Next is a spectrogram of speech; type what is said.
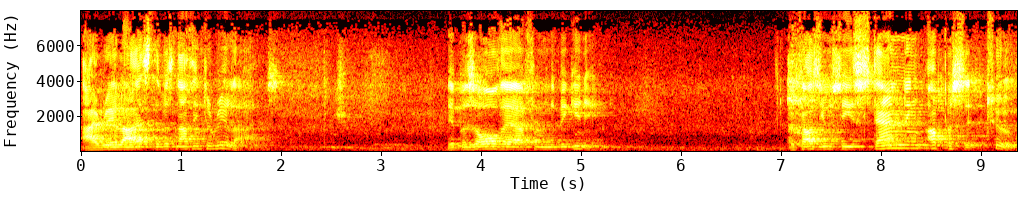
I realized there was nothing to realize. It was all there from the beginning. Because you see, standing opposite to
